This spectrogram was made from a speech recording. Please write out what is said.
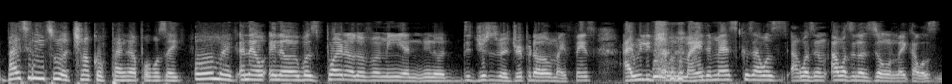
biting into a chunk of pineapple was like, oh my, god and I, you know, it was pouring all over me, and you know, the juices were dripping all over my face. I really didn't mind the mess because I was, I was in, I was in a zone, like I was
